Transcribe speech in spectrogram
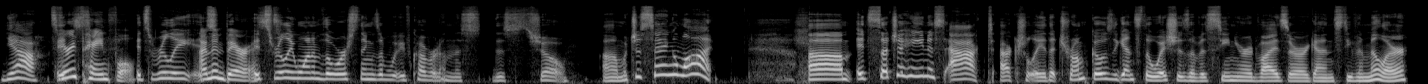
yeah, It's, very painful. It's really. I'm embarrassed. It's really one of the worst things that we've covered on this this show, um, which is saying a lot. Um, it's such a heinous act, actually, that Trump goes against the wishes of his senior advisor, again, Stephen Miller,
